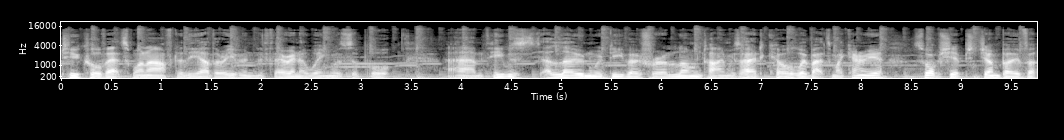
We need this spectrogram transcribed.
two corvettes one after the other, even if they're in a wing with support. Um, he was alone with Devo for a long time because I had to go all the way back to my carrier, swap ships, jump over.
